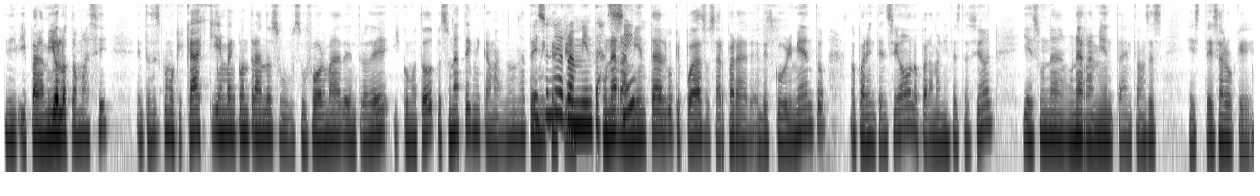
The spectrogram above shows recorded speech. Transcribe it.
Y, para mí yo lo tomo así. Entonces como que cada quien va encontrando su, su forma dentro de, y como todo, pues una técnica más, ¿no? Una técnica. Es una herramienta. Una herramienta, algo que puedas usar para el descubrimiento, o para intención, o para manifestación, y es una, una herramienta. Entonces, este es algo que,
